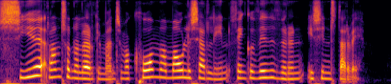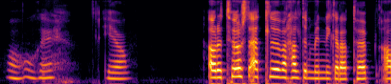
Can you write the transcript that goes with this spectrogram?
sjö rannsóknarlauruglumenn sem að koma á máli Særlín fengu viðvörun í sínu starfi. Ó, ok Já. Árið 2011 var haldin minningaratöfn á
